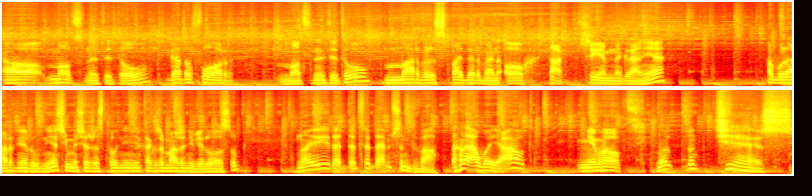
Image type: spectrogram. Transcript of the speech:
o, mocny tytuł. God of War, mocny tytuł. Marvel Spider-Man, och, tak, przyjemne granie. Fabularnie również i myślę, że spełnienie także marzeń wielu osób. No i Red Dead Redemption 2, ale A Way Out? Nie ma opcji. No, no gdzież?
